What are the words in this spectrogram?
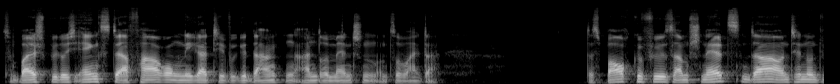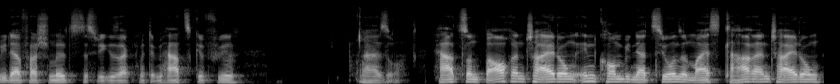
zum Beispiel durch Ängste, Erfahrungen, negative Gedanken, andere Menschen und so weiter. Das Bauchgefühl ist am schnellsten da und hin und wieder verschmilzt es, wie gesagt, mit dem Herzgefühl. Also, Herz- und Bauchentscheidungen in Kombination sind meist klare Entscheidungen,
